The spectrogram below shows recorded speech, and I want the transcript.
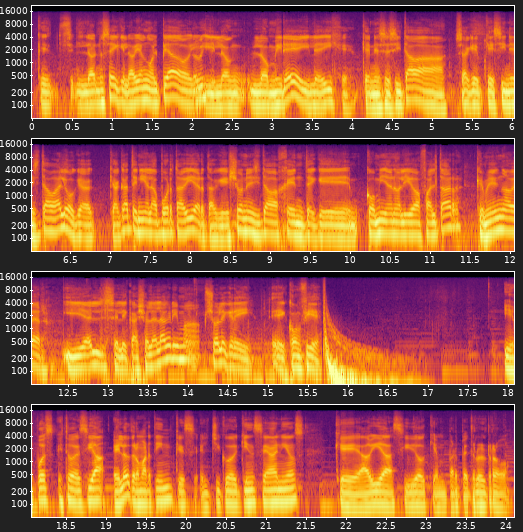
no sé, que lo habían golpeado y, lo, miré y le dije que necesitaba, o sea, que, si necesitaba algo, que, acá tenía la puerta abierta, que yo necesitaba gente, que comida no le iba a faltar, que me venga a ver. Y él se le cayó la lágrima, yo le creí, eh, confié. Y después esto decía el otro Martín, que es el chico de 15 años que había sido quien perpetró el robo.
